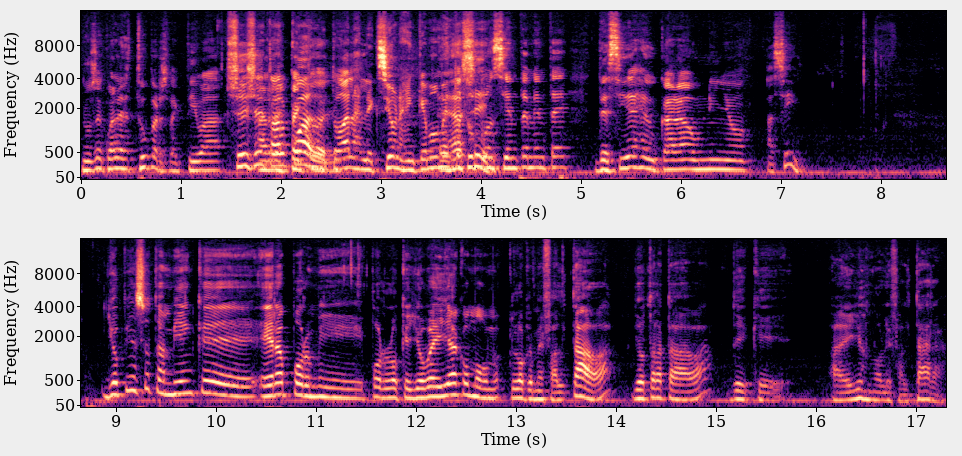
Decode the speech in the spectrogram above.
No sé cuál es tu perspectiva Sí, sí, al tal respecto cual. de todas las lecciones. ¿En qué momento tú conscientemente decides educar a un niño así? Yo pienso también que era por mi, por lo que yo veía como lo que me faltaba. Yo trataba de que a ellos no le faltara.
